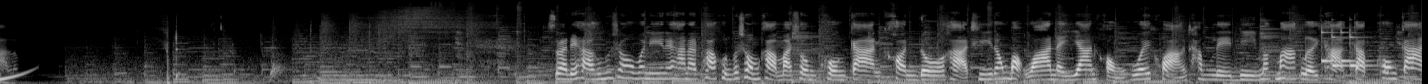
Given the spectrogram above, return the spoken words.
ะ สวัสดีค่ะคุณผู้ชมวันนี้นะคะนัดพาคุณผู้ชมค่ะมาชมโครงการคอนโดค่ะ ที่ต้องบอกว่าในย่านของห้วยขวางทำเลดีมากๆเลยค่ะ กับโครงการ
